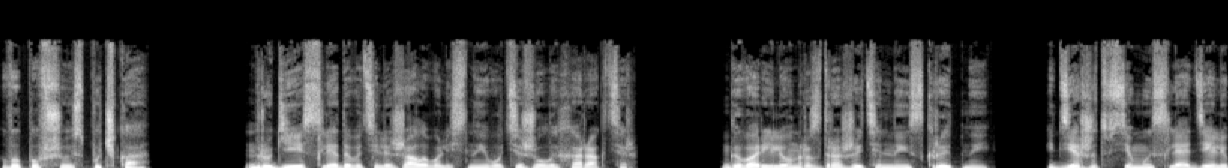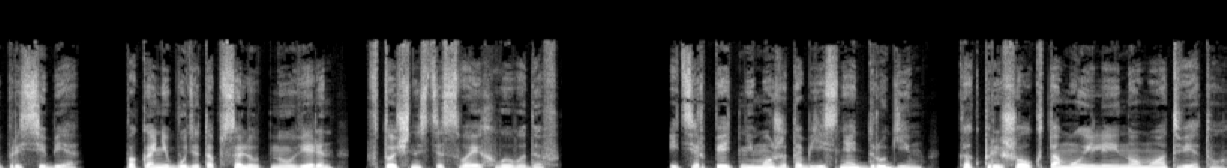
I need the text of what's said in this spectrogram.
выпавшую из пучка. Другие следователи жаловались на его тяжелый характер. Говорили, он раздражительный и скрытный, и держит все мысли о деле при себе, пока не будет абсолютно уверен в точности своих выводов. И терпеть не может объяснять другим, как пришел к тому или иному ответу.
